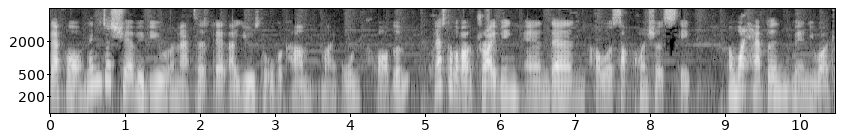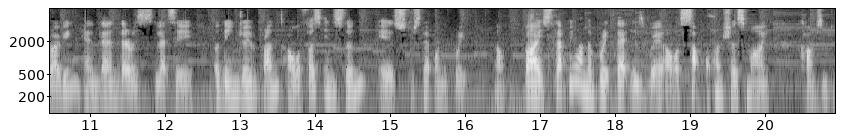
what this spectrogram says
Therefore, let me just share with you a method that I use to overcome my own problem. Let's talk about driving and then our subconscious state. Now, what happens when you are driving and then there is, let's say, a danger in front? Our first instinct is to step on the brake. Now, by stepping on the brake, that is where our subconscious mind comes into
